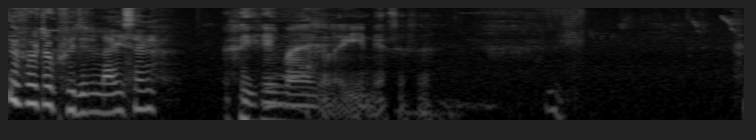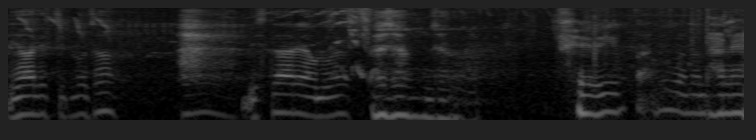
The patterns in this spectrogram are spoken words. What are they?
त्यो फोटो खुलिनु लागिसक्यो। मायाको लागि हिँडेको छ सर। यहाँ अलिक चिप्लो छ बिस्तारै आउनु फेरि पानी बन्न थाल्यो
